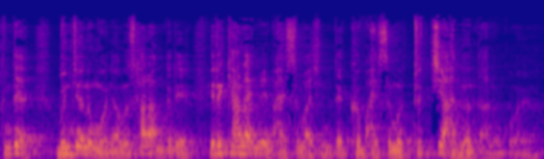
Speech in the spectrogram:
근데 문제는 뭐냐면 사람들이 이렇게 하나님이 말씀하시는데 그 말씀을 듣지 않는다는 거예요.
